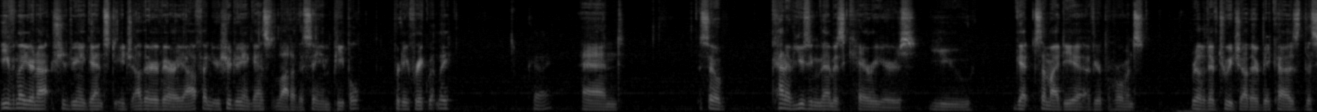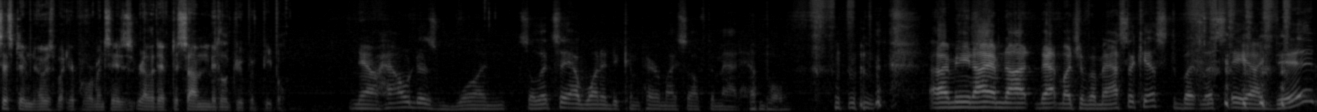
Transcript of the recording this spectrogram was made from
Even though you're not shooting against each other very often, you're shooting against a lot of the same people pretty frequently. Okay. And so kind of using them as carriers, you get some idea of your performance relative to each other because the system knows what your performance is relative to some middle group of people. Now, how does one? So let's say I wanted to compare myself to Matt Hempel. I mean, I am not that much of a masochist, but let's say I did,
